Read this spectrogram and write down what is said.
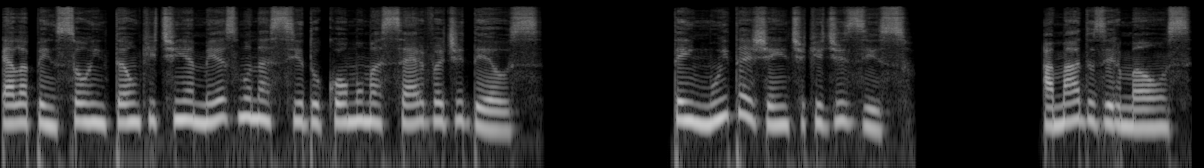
Ela pensou então que tinha mesmo nascido como uma serva de Deus. Tem muita gente que diz isso. Amados irmãos,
